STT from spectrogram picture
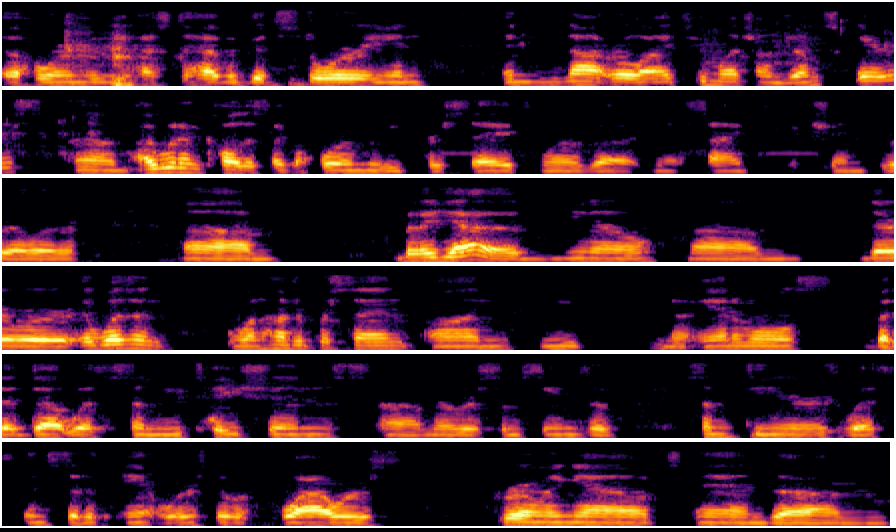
a horror movie has to have a good story and and not rely too much on jump scares. Um, i wouldn't call this like a horror movie per se. It's more of a you know science fiction thriller. Um, but yeah you know um, there were it wasn't 100% on you know animals but it dealt with some mutations. Um, there were some scenes of some deers with instead of antlers there were flowers growing out. And um,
